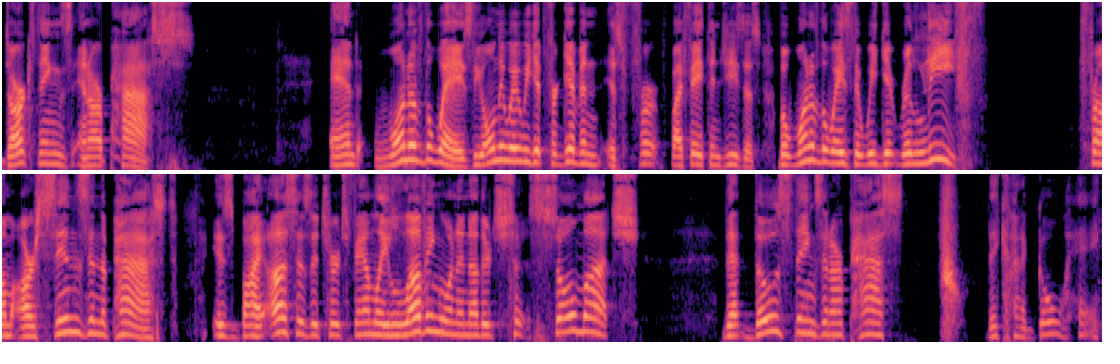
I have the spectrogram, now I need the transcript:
dark things in our past. And one of the ways, the only way we get forgiven is for, by faith in Jesus, but one of the ways that we get relief from our sins in the past is by us as a church family loving one another ch- so much that those things in our past, whew, they kind of go away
